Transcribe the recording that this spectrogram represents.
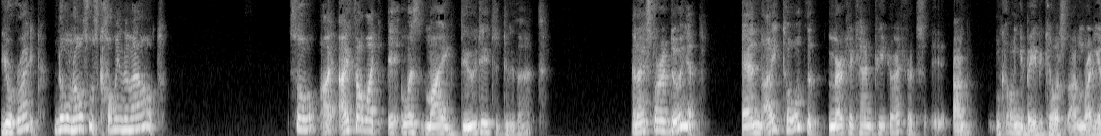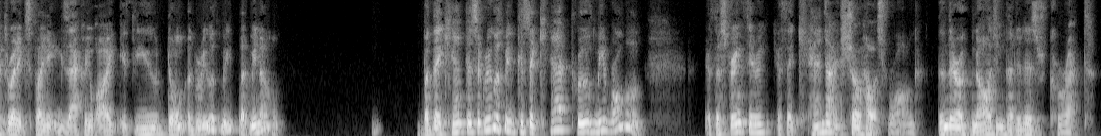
you're right. No one else was calling them out. So I, I felt like it was my duty to do that. And I started doing it. And I told the American Academy of Pediatrics, I'm, I'm calling you baby killers. I'm writing a thread explaining exactly why. If you don't agree with me, let me know. But they can't disagree with me because they can't prove me wrong. If the string theory, if they cannot show how it's wrong, then they're acknowledging that it is correct.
